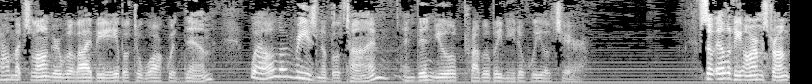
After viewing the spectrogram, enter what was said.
how much longer will I be able to walk with them? Well, a reasonable time, and then you'll probably need a wheelchair. So Elodie Armstrong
